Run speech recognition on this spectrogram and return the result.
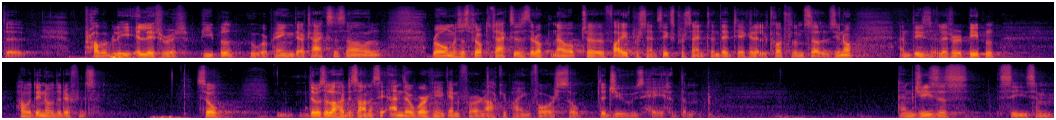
the probably illiterate people who were paying their taxes, oh, well, Rome has just put up the taxes, they're up now up to 5%, 6%, and they'd take a little cut for themselves, you know. And these illiterate people, how would they know the difference? So there was a lot of dishonesty, and they're working again for an occupying force, so the Jews hated them. And Jesus sees him.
